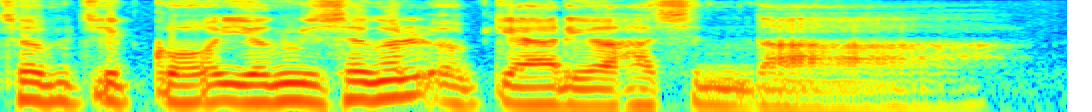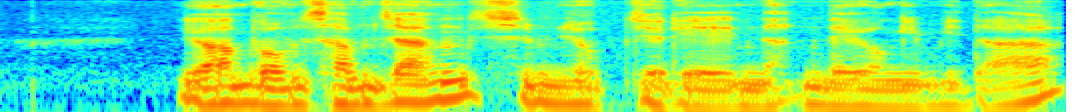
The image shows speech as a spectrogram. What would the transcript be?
점 찍고 영생을 얻게 하려 하신다. 요한복음 3장 16절에 있는 내용입니다.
